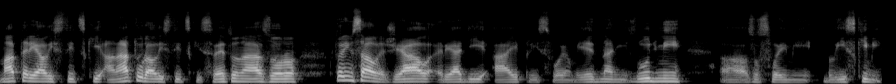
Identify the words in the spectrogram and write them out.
materialistický a naturalistický svetonázor, ktorým sa ale žiaľ riadí aj pri svojom jednaní s ľuďmi, so svojimi blízkymi.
